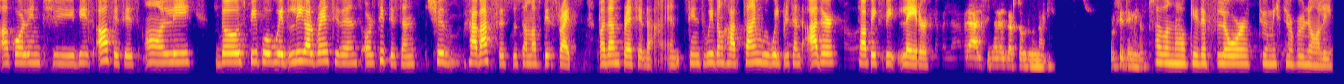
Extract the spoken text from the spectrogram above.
According to these offices, only those people with legal residence or citizens should have access to some of these rights. Madam President, and since we don't have time, we will present other topics later. Al señor Alberto Brunori, por siete. I will now give the floor to Mr. Brunori.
